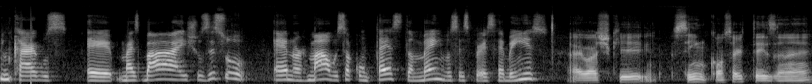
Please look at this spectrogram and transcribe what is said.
em cargos é, mais baixos. Isso é normal? Isso acontece também? Vocês percebem isso? Ah, eu acho que sim, com certeza, né?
